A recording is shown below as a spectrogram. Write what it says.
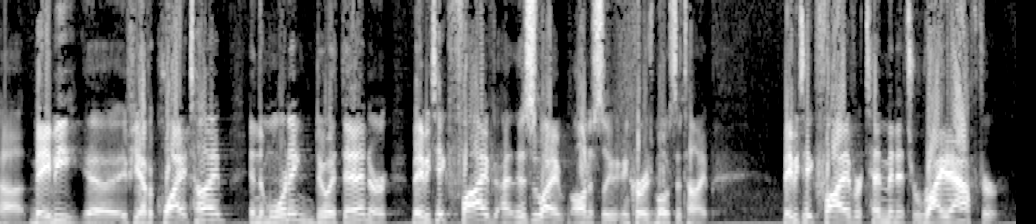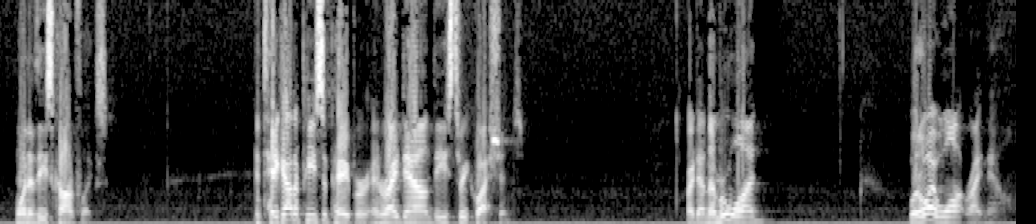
Uh, maybe uh, if you have a quiet time in the morning, do it then, or maybe take five. Uh, this is why I honestly encourage most of the time. Maybe take five or ten minutes right after one of these conflicts. And take out a piece of paper and write down these three questions. Write down number one what do I want right now?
